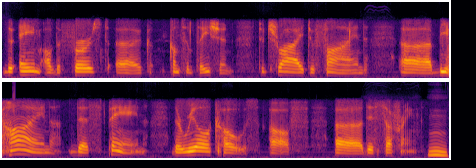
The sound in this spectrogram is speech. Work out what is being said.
the aim of the first uh, consultation to try to find uh, behind this pain the real cause of uh, this suffering. Mm.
